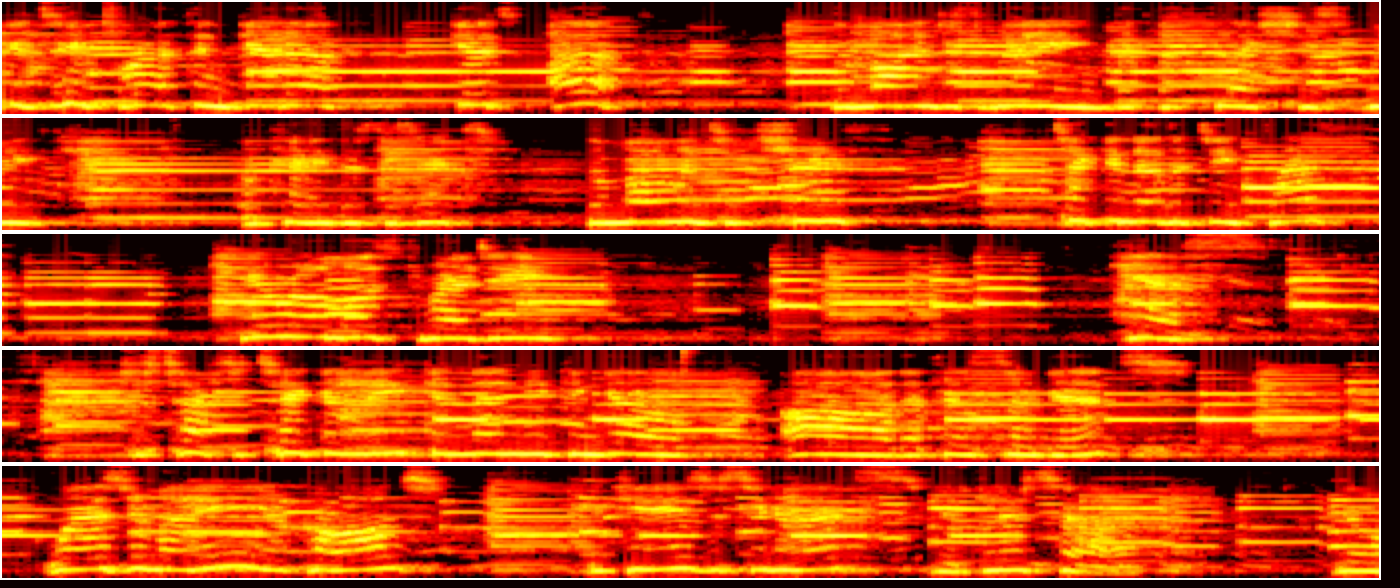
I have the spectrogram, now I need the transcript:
Take a deep breath and get up. Get up. The mind is willing, but the flesh is weak. Okay, this is it. The moment of truth. Take another deep breath. You're almost ready. Yes. Just have to take a leak and then you can go. Ah, that feels so good. Where's your money, your card, your keys, your cigarettes, your glitter, your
